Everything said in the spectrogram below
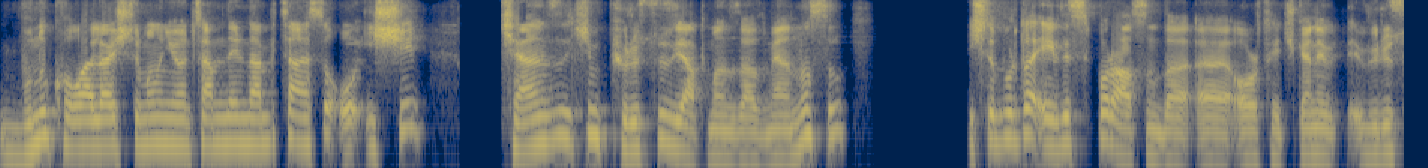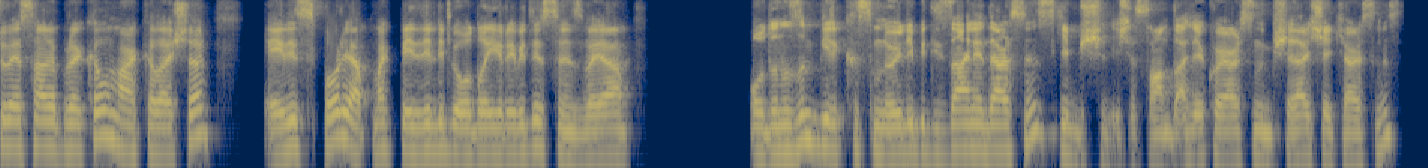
bunu kolaylaştırmanın yöntemlerinden bir tanesi o işi kendiniz için pürüzsüz yapmanız lazım. Yani nasıl? İşte burada evde spor aslında, eee, ortaya çıkıyor. Hani, virüsü vs. bırakalım arkadaşlar. Evde spor yapmak, belirli bir oda ayırabilirsiniz veya odanızın bir kısmını öyle bir dizayn edersiniz ki bir şey, işte, sandalye koyarsınız, bir şeyler çekersiniz.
